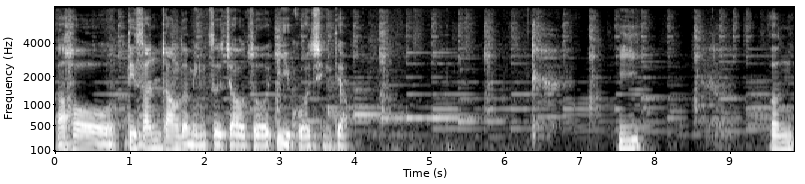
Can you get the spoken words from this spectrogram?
然后第三章的名字叫做异国情调。一，嗯，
